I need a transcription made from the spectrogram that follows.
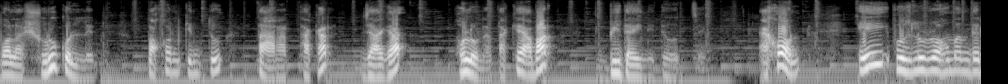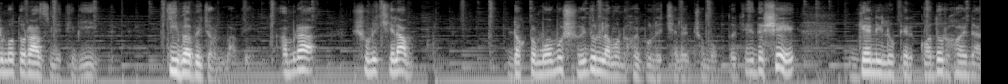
বলা শুরু করলেন তখন কিন্তু তার আর থাকার জায়গা হলো না, তাকে আবার বিদায় নিতে হচ্ছে। এখন এই ফজলুর রহমানদের মতো রাজনীতিবিদ কীভাবে জন্মাবে? আমরা শুনেছিলাম ডক্টর মোহাম্মদ শহীদুল্লাহ মনে হয় বলেছিলেন সম্ভবত যে দেশে জ্ঞানী লোকের কদর হয় না,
